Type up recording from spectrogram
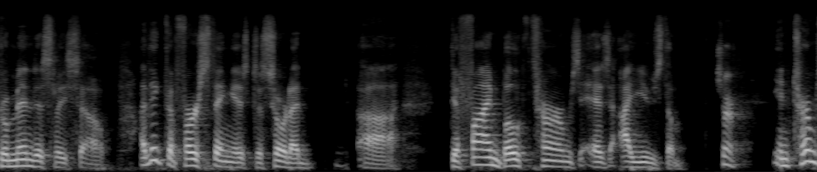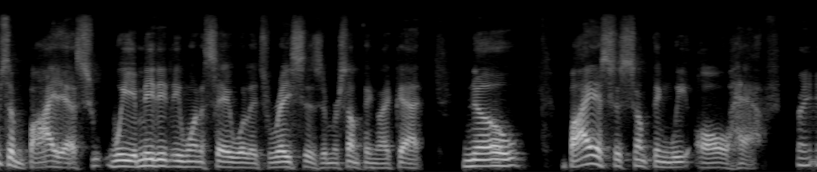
Tremendously so. I think the first thing is to sort of uh, define both terms as I use them. Sure. In terms of bias, we immediately want to say, well, it's racism or something like that. No, bias is something we all have. Right.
